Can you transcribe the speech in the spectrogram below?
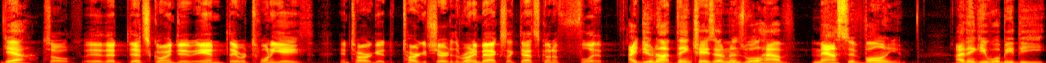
Yeah. So uh, that that's going to and they were 28th in target target share to the running backs. Like that's going to flip. I do not think Chase Edmonds will have massive volume. I think he will be the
